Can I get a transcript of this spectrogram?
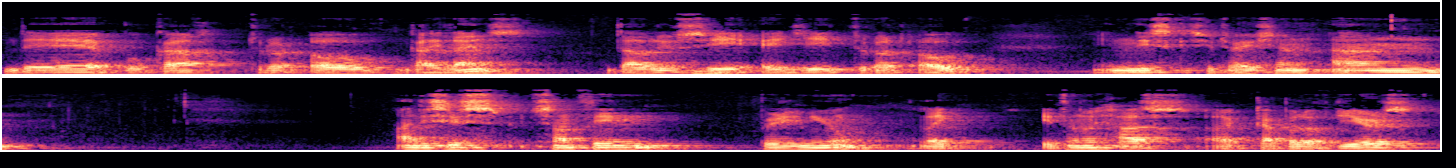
the WCAG 2.0 guidelines, WCAG 2.0 in this situation. And and this is something pretty new. Like it only has a couple of years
